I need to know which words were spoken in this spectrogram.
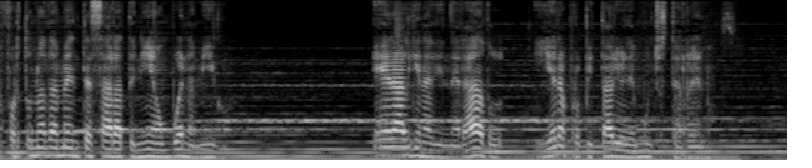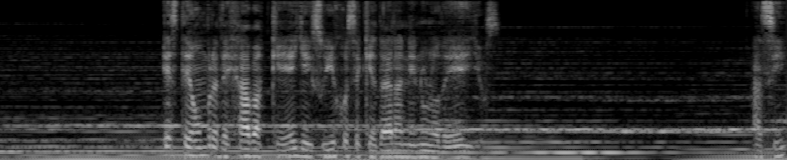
Afortunadamente Sara tenía un buen amigo. Era alguien adinerado y era propietario de muchos terrenos. Este hombre dejaba que ella y su hijo se quedaran en uno de ellos. Así,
